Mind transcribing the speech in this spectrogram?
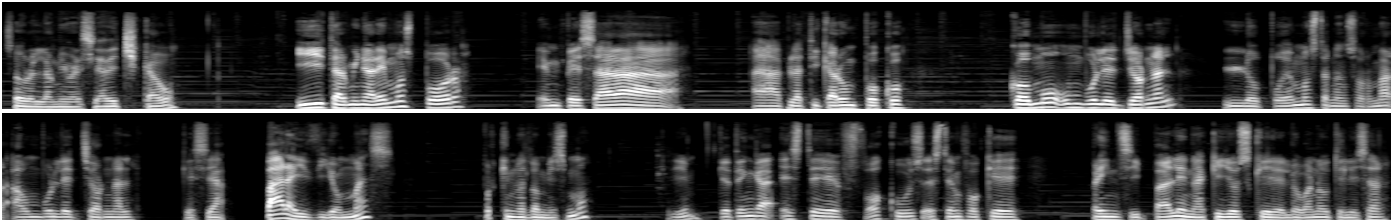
sobre la Universidad de Chicago. Y terminaremos por empezar a, a platicar un poco cómo un bullet journal lo podemos transformar a un bullet journal que sea para idiomas, porque no es lo mismo, que tenga este focus, este enfoque principal en aquellos que lo van a utilizar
